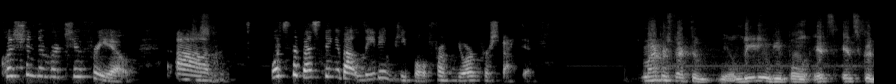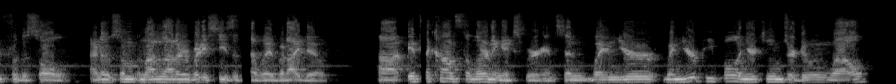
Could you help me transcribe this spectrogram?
Question number two for you. Um, what's the best thing about leading people from your perspective? My perspective, you know, leading people, it's it's good for the soul. I know some not, not everybody sees it that way, but I do. Uh, it's a constant learning experience, and when you're when your people and your teams are doing well,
